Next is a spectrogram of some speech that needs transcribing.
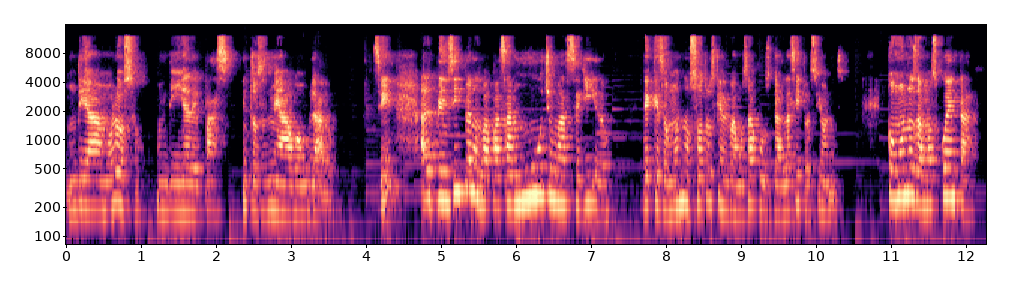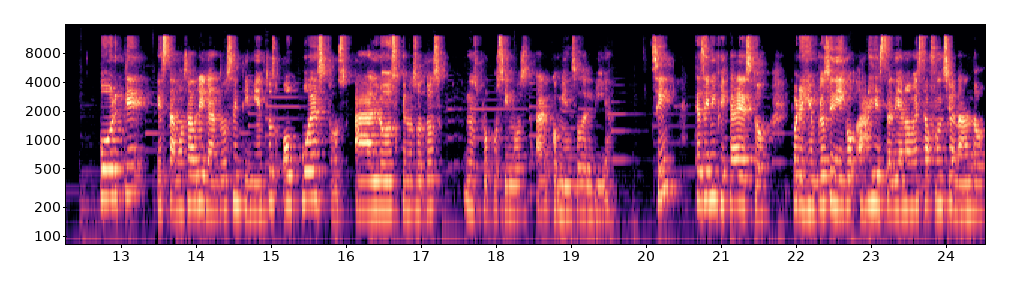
un día amoroso, un día de paz. Entonces me hago a un lado, ¿sí? Al principio nos va a pasar mucho más seguido de que somos nosotros quienes vamos a juzgar las situaciones. ¿Cómo nos damos cuenta? Porque estamos abrigando sentimientos opuestos a los que nosotros nos propusimos al comienzo del día. ¿Sí? ¿Qué significa esto? Por ejemplo, si digo, ay, este día no me está funcionando,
